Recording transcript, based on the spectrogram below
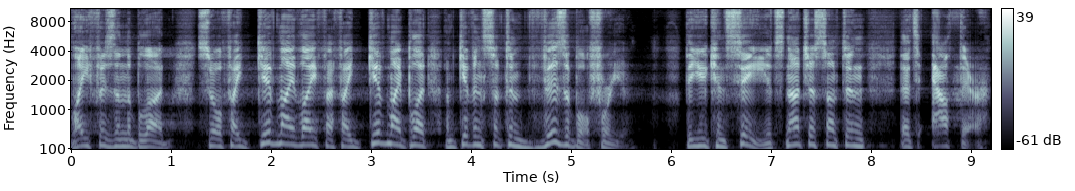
Life is in the blood. So if I give my life, if I give my blood, I'm giving something visible for you that you can see. It's not just something that's out there,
